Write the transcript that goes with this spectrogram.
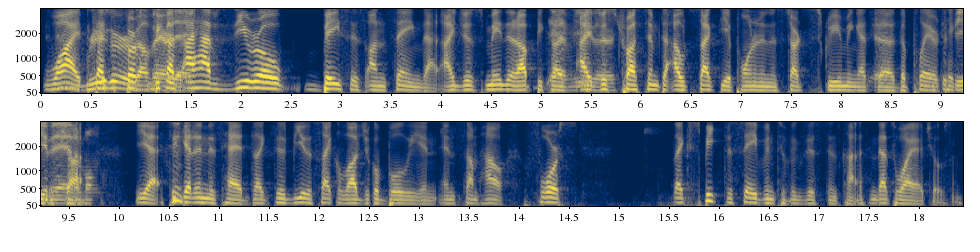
Why? Because for, because I have zero basis on saying that. I just made it up because yeah, I just trust him to outpsych the opponent and start screaming at yeah. the, the player to taking the shot. Animal. Yeah, to get in his head, like to be the psychological bully and, and somehow force, like speak the save into existence kind of thing. That's why I chose him.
